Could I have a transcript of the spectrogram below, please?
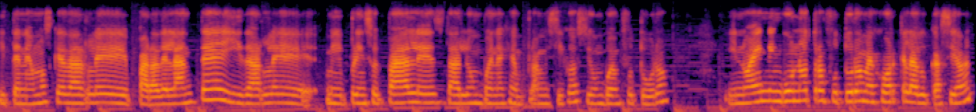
y tenemos que darle para adelante y darle, mi principal es darle un buen ejemplo a mis hijos y un buen futuro. Y no hay ningún otro futuro mejor que la educación,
